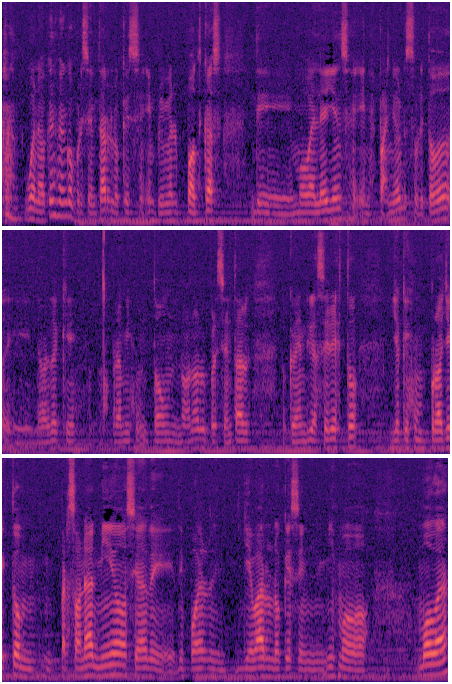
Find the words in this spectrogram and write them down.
Bueno, acá les vengo a presentar lo que es en primer podcast de Mobile Legends en español, sobre todo. Eh, la verdad que para mí es un, todo un honor presentar lo que vendría a ser esto, ya que es un proyecto personal mío, o sea, de, poder llevar lo que es el mismo MOBA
